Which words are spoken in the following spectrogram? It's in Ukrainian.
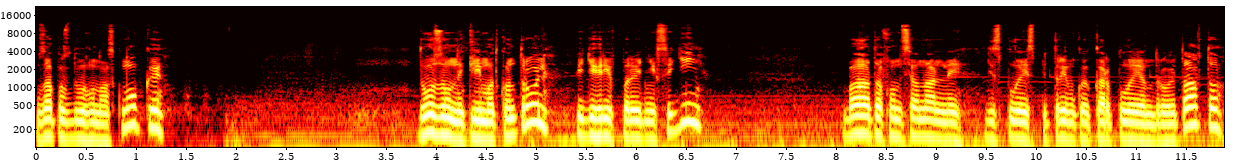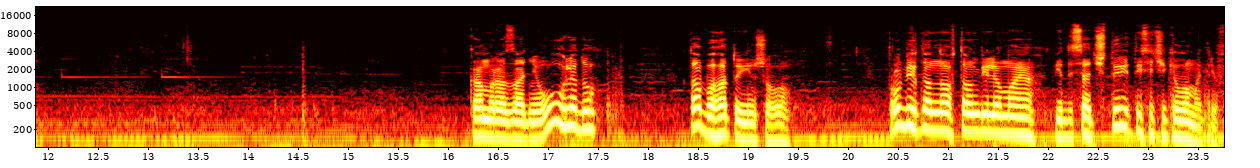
запуск двигуна з кнопки. Двозонний клімат-контроль, підігрів передніх сидінь, багатофункціональний дисплей з підтримкою CarPlay Android Auto, камера заднього огляду та багато іншого. Пробіг даного автомобіля має 54 тисячі кілометрів.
